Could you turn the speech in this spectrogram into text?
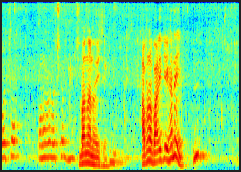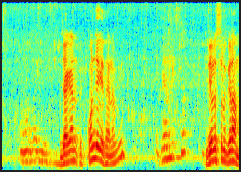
বছর পনেরো বছর। বানানো হয়েছে। আপনার বাড়ি কি এখানেই? জায়গা কোন জায়গায় থাকেন আপনি? দেবলিশ্বর। গ্রাম।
